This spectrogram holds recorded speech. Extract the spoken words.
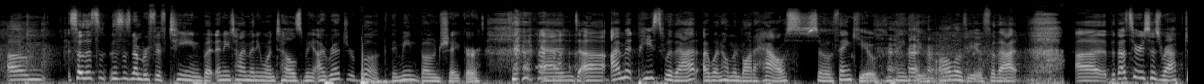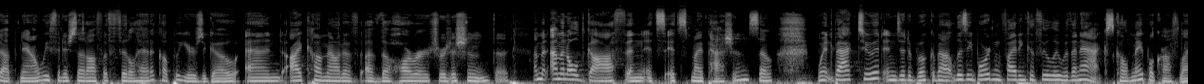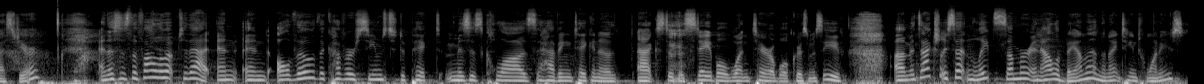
Um, so this this is number 15. But anytime anyone tells me I read your book, they mean Boneshaker, and uh, I'm at peace with that. I went home and bought a house, so thank you, thank you, all of you for that. Uh, but that series is wrapped up now. We finished that off with Fiddlehead a couple years ago, and I come out of, of the horror tradition. The, I'm, an, I'm an old goth, and it's it's my passion. So went back to it and did a book about Lizzie Borden fighting Cthulhu with an axe called Maplecroft last year, and this is the follow up to that. And and although the cover seems to depict Mrs. Claus having taken a axe to the stable one terrible Christmas Eve, um, it's actually set in late summer in Alabama in the 1920s.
